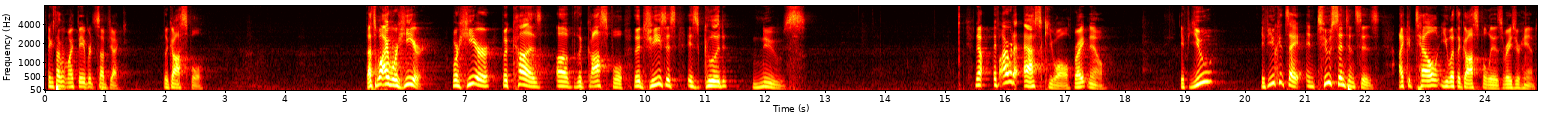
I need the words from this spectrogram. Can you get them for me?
I can talk about my favorite subject the gospel. That's why we're here. We're here because of the gospel, that Jesus is good news. Now, if I were to ask you all right now, if you if you could say in two sentences, I could tell you what the gospel is, raise your hand.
